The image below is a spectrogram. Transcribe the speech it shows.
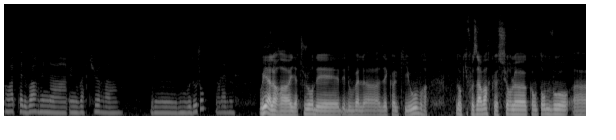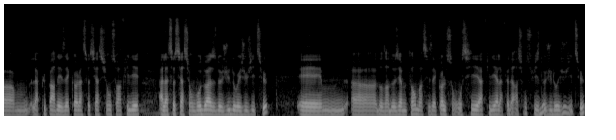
On va peut-être voir une, euh, ouverture euh, de nouveaux dojos dans l'avenir? Oui, alors euh, il y a toujours des, nouvelles écoles qui ouvrent. Donc il faut savoir que sur le canton de Vaud, la plupart des écoles associations sont affiliées à l'association vaudoise de judo et jiu-jitsu. Et euh, dans un deuxième temps, bah, ces écoles sont aussi affiliées à la Fédération suisse de judo et jiu-jitsu.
